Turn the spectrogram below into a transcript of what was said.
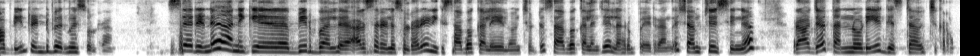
அப்படின்னு ரெண்டு பேருமே சொல்றாங்க. சரின்னு அன்னைக்கு பீர்பால் அரசர் என்ன சொல்றாரு இன்னைக்கு சபை கலையலும்னு சொல்லிட்டு சபை கலைஞ்சு எல்லாரும் போயிடுறாங்க. ஷம்ஷீர் சிங்க ராஜா தன்னுடைய கெஸ்டா வச்சுக்கிறான்.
